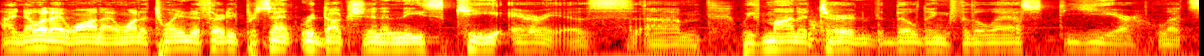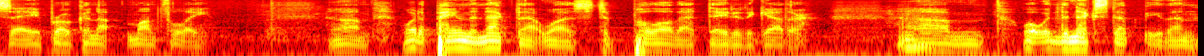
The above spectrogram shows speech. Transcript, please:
I know what I want. I want a 20 to 30 percent reduction in these key areas. Um, we've monitored the building for the last year, let's say, broken up monthly. Um, what a pain in the neck that was to pull all that data together. Um, what would the next step be then?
